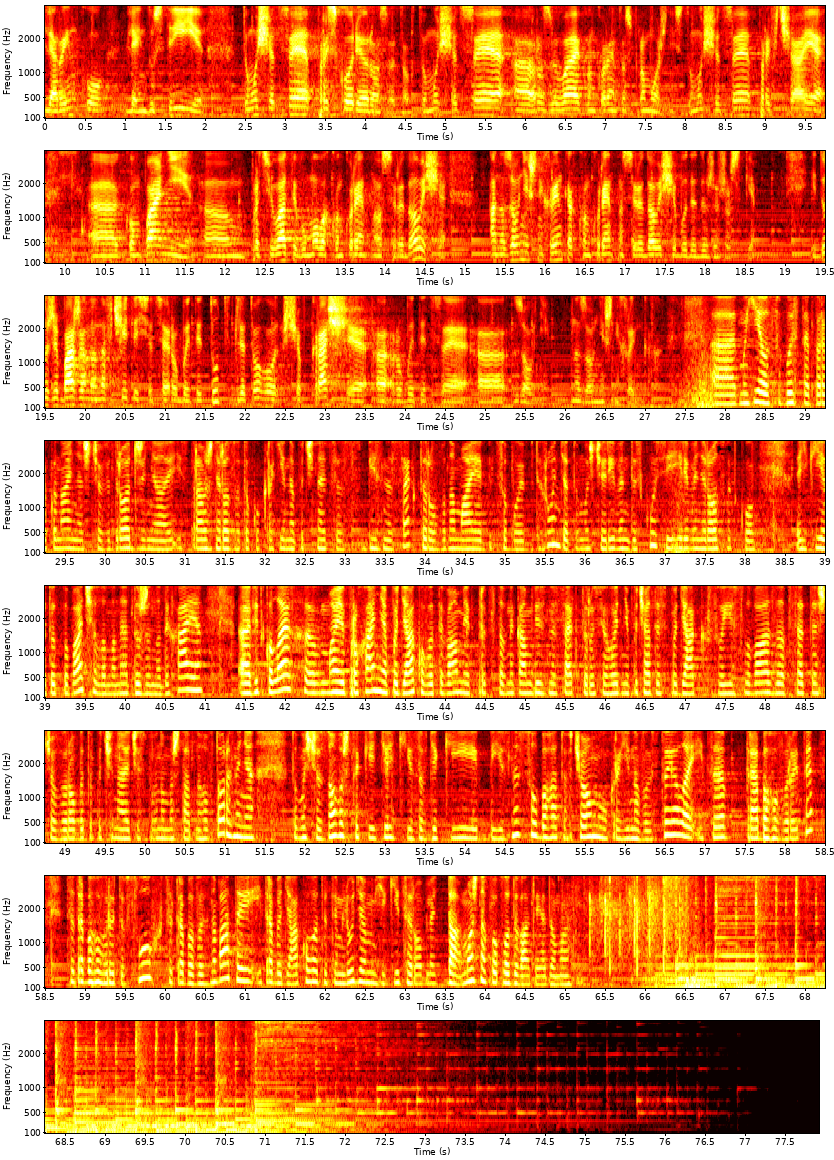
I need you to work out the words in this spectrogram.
для ринку, для індустрії. Тому що це прискорює розвиток, тому що це е, розвиває конкурентоспроможність, тому що це привчає компанії е, працювати в умовах конкурентного середовища, а на зовнішніх ринках конкурентне середовище буде дуже жорстким. І дуже бажано навчитися це робити тут для того, щоб краще е, робити це е, зовні на зовнішніх ринках. Е, Моє особисте переконання, що відродження і справжній розвиток України почнеться з бізнес-сектору. Вона має під собою підґрунтя, тому що рівень дискусії і рівень розвитку, який я тут побачила, мене дуже надихає. Е, Від колег е, маю прохання подякувати вам, як представникам бізнес-сектору, сьогодні почати з подяк свої слова за все те, що ви робите, починаючи з повномасштабного вторгнення, тому що знову ж таки тільки завдяки бізнесу багато в чому Україна вистояла, і це треба говорити. Це треба говорити вслух, це треба визнавати, і треба дякувати тим людям, які це роблять. Да, можна поаплодувати, я думаю.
